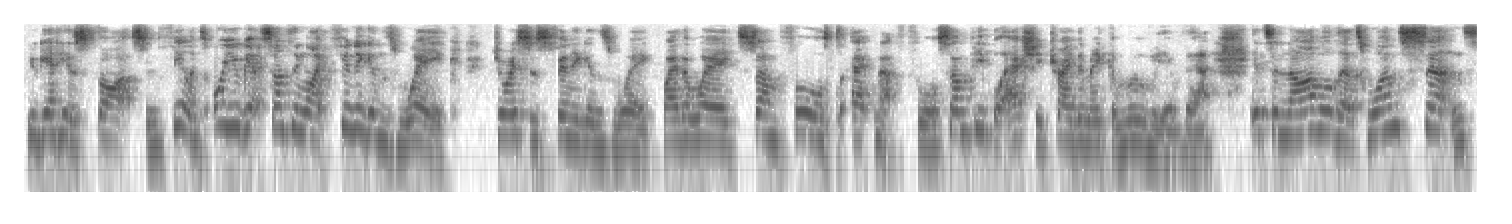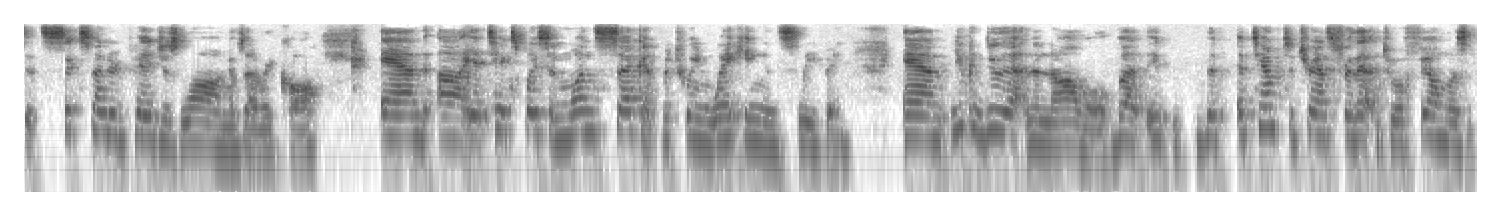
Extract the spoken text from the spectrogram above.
you get his thoughts and feelings. Or you get something like finnegan's wake joyce's finnegan's wake. By the way some fools act not fools some people actually tried to make a movie of that. It's a novel that's one sentence it's 600 pages long as i recall and uh, it takes place in one second between waking and sleeping. And you can do that in a novel but it, the attempt to transfer that into a film was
